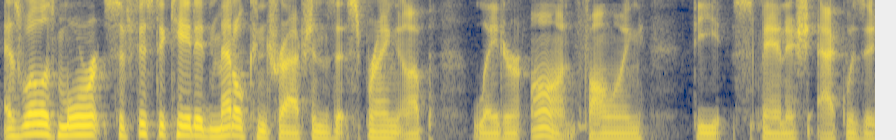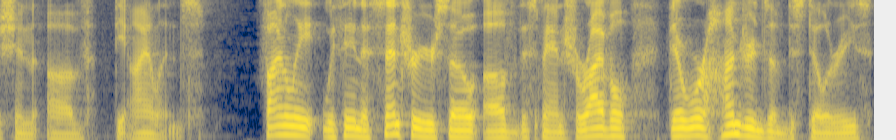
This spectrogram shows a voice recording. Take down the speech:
as well as more sophisticated metal contraptions that sprang up later on, following the Spanish acquisition of the islands. Finally, within a century or so of the Spanish arrival, there were hundreds of distilleries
